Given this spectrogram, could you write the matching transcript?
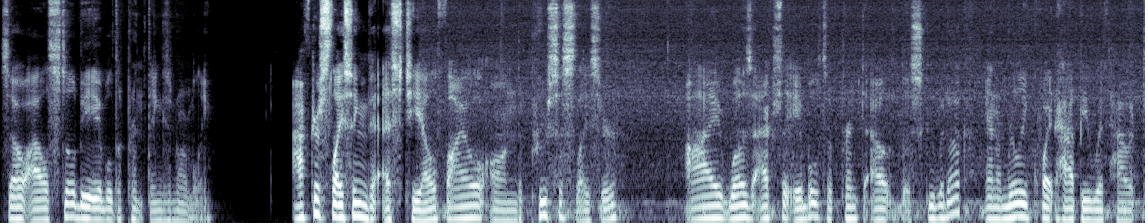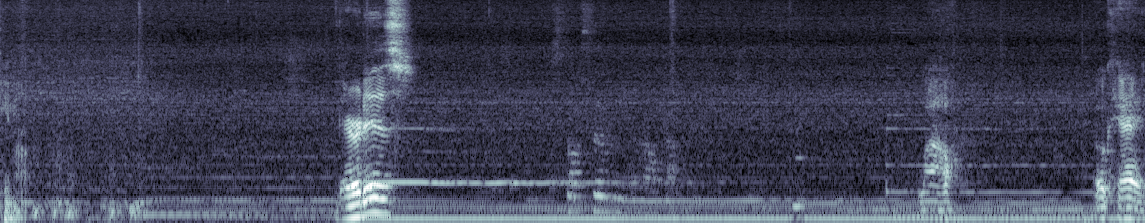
so I'll still be able to print things normally. After slicing the STL file on the Prusa slicer, I was actually able to print out the scuba duck, and I'm really quite happy with how it came out. There it is. Wow. Okay.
